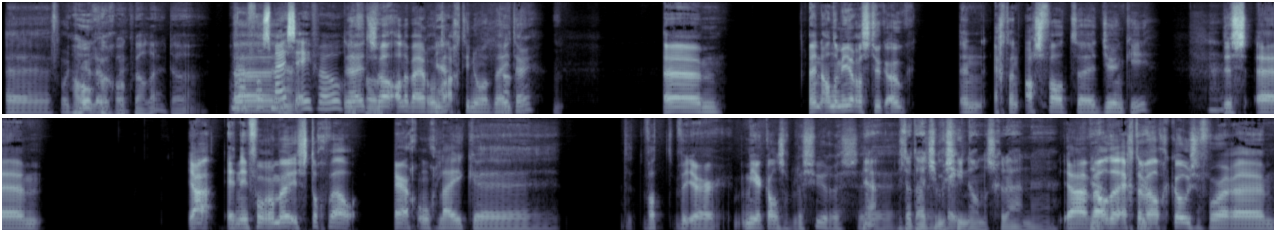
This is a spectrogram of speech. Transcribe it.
eh voor Hoger ook wel, hè? De- Maar volgens mij is het even hoog. Nee, het is wel allebei rond Ja? 1800 meter. Oké. Ehm, en Annemero is natuurlijk ook een, echt een asfalt eh, junkie. Dus ehm, ja, en in Foremeu is het toch wel erg ongelijk. eh, wat weer meer kans op blessures. ja, eh, dus dat had je geeft. misschien anders gedaan. eh. Ja, we Ja. hadden echter Ja. wel gekozen voor, ehm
